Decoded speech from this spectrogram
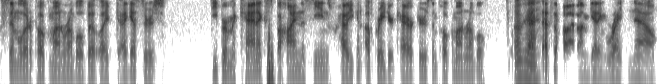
similar to Pokemon Rumble, but like I guess there's deeper mechanics behind the scenes how you can upgrade your characters than Pokemon Rumble. Okay. That, that's the vibe I'm getting right now.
